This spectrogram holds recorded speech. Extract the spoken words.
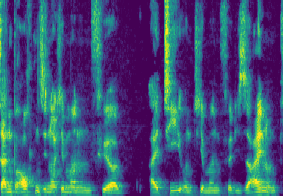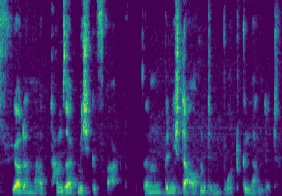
dann brauchten sie noch jemanden für IT und jemanden für Design und ja, dann hat, haben sie halt mich gefragt. Dann bin ich da auch mit im Boot gelandet.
